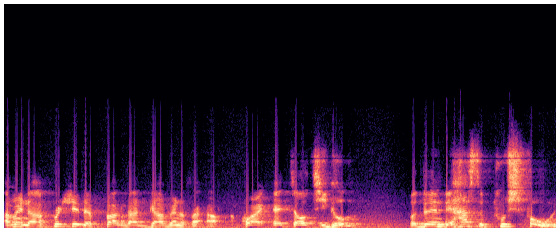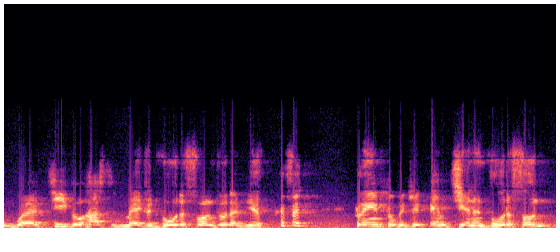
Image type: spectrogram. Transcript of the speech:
I mean, I appreciate the fact that government has acquired Airtel Tigo, but then there has to push forward where Tigo has to merge with Vodafone so that be a perfect playing field between MTN and Vodafone.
